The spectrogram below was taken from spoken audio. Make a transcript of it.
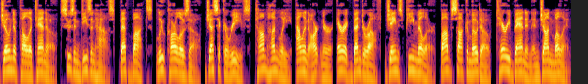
Joe Napolitano, Susan Diesenhouse, Beth Botts, Lou Carlozo, Jessica Reaves, Tom Hundley, Alan Artner, Eric Benderoff, James P. Miller, Bob Sakamoto, Terry Bannon and John Mullen.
